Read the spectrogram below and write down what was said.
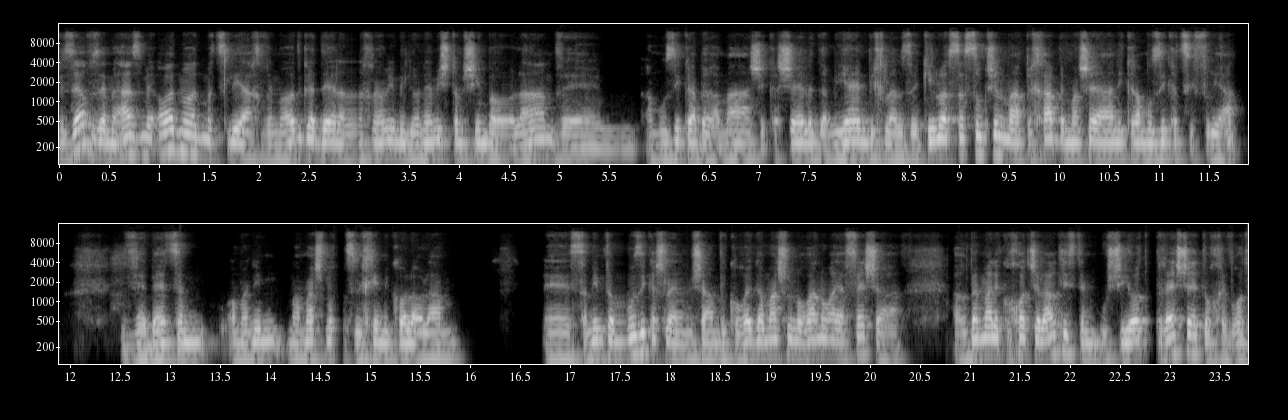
וזהו, זה מאז מאוד מאוד מצליח ומאוד גדל, אנחנו היום עם מיליוני משתמשים בעולם, והמוזיקה ברמה שקשה לדמיין בכלל, זה כאילו עשה סוג של מהפכה במה שהיה נקרא מוזיקת ספרייה, ובעצם אומנים ממש מצליחים מכל העולם אה, שמים את המוזיקה שלהם שם, וקורה גם משהו נורא נורא יפה, שהרבה מהלקוחות של ארטליסט הם אושיות רשת, או חברות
